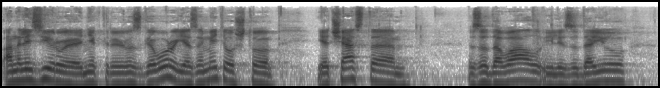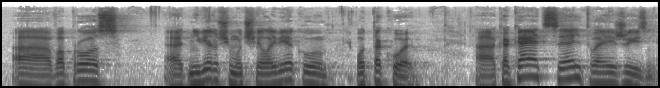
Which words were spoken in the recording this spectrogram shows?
анализируя некоторые разговоры, я заметил, что я часто задавал или задаю а, вопрос а, неверующему человеку вот такой. А, какая цель твоей жизни?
